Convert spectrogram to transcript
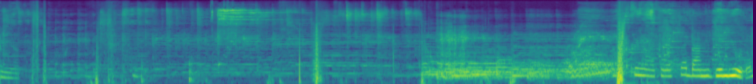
Bakın arkadaşlar ben geliyorum.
